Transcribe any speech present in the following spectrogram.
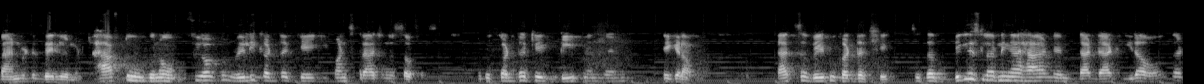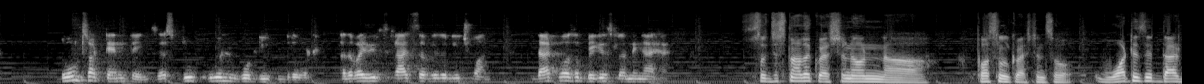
bandwidth is very limited. You have to, you know, if you have to really cut the cake, you can't scratch on the surface. You have to cut the cake deep and then take it out. That's the way to cut the cake. So the biggest learning I had in that that era was that don't start 10 things, just do two and go deep into the water. Otherwise, you'll scratch surface on each one. That was the biggest learning I had. So, just another question on uh, personal question. So, what is it that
